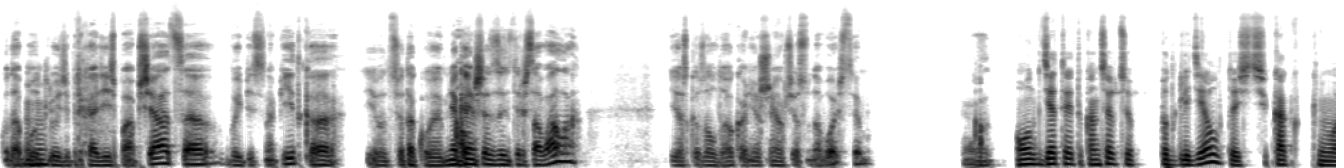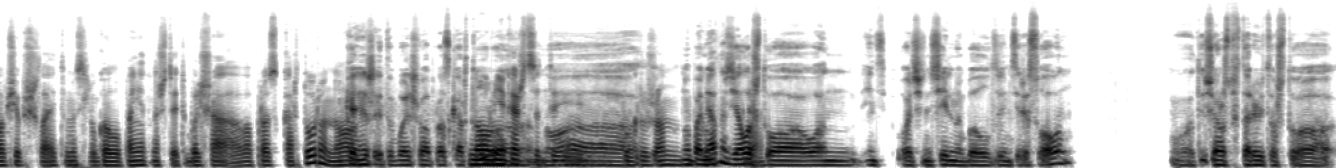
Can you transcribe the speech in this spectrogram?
куда будут Мгм. люди приходить пообщаться, выпить напитка и вот все такое. Меня, А- конечно, это заинтересовало. Я сказал, да, конечно, я вообще с удовольствием. Вот. Он где-то эту концепцию подглядел, то есть как к нему вообще пришла эта мысль в голову? Понятно, что это больше а, вопрос к Артуру, но... Конечно, это больше вопрос к Артуру. Но мне кажется, ты но, погружен Ну, понятное дело, да. что он очень сильно был заинтересован. Вот. Еще раз повторю то, что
